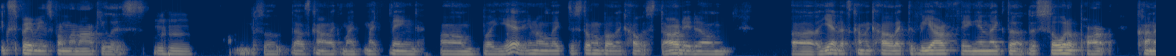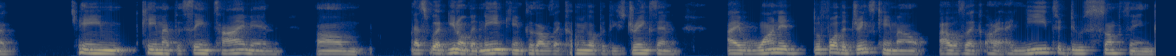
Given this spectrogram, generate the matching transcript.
experience from an Oculus. Mm-hmm. So that was kind of like my my thing. Um, but yeah, you know, like just talking about like how it started. Um, uh, yeah, that's kind of like how like the VR thing and like the the soda part kind of came came at the same time, and um, that's what you know the name came because I was like coming up with these drinks, and I wanted before the drinks came out, I was like, all right, I need to do something,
